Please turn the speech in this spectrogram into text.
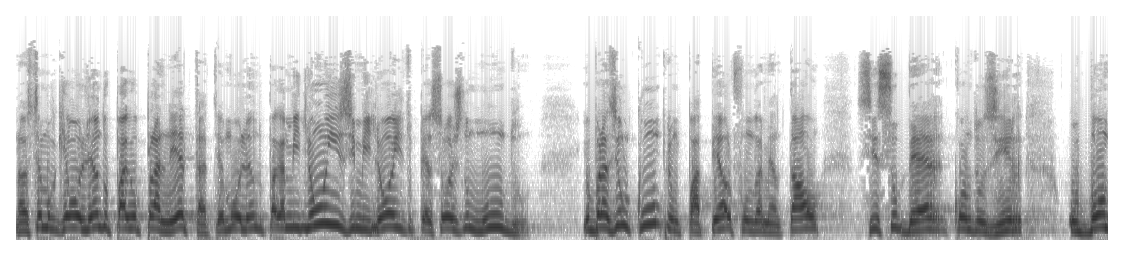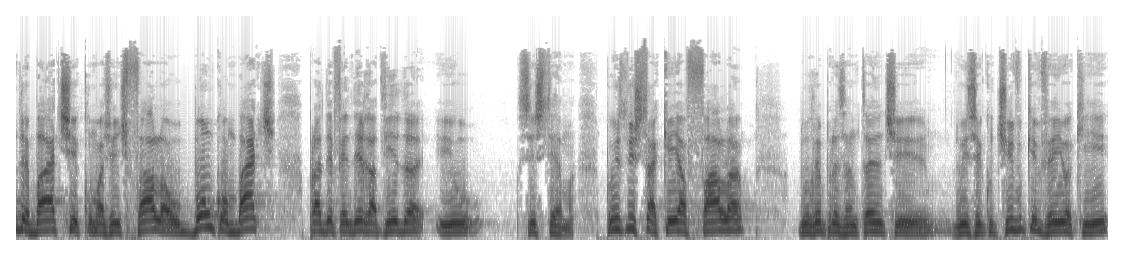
Nós temos que olhando para o planeta, temos olhando para milhões e milhões de pessoas no mundo. E o Brasil cumpre um papel fundamental se souber conduzir o bom debate, como a gente fala, o bom combate para defender a vida e o sistema. Por isso destaquei a fala do representante do executivo que veio aqui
